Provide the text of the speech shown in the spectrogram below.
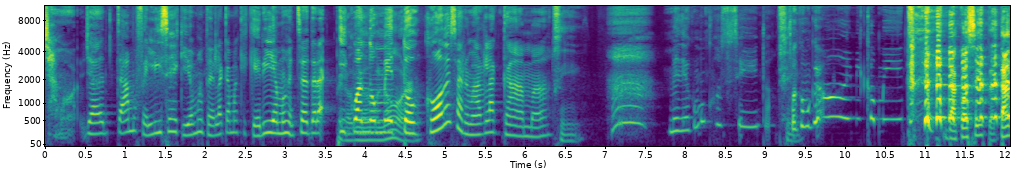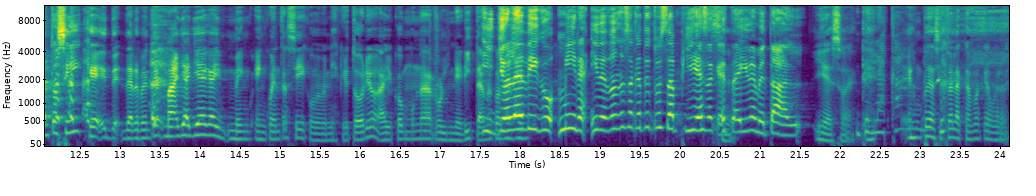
chamo, ya estábamos felices de que íbamos a tener la cama que queríamos, etcétera. Y Pero cuando me tocó desarmar la cama, Sí. me dio como cosita. Sí. Fue como que, ay, mi camita. Da cosita. Tanto así que de, de repente Maya llega y me en- encuentra así, como en mi escritorio, hay como una rolinerita. una Y cosa yo le digo, mira, ¿y de dónde sacaste tú esa pieza que Sí. está ahí de metal? Y eso es. De es, la cama. es un pedacito de la cama que guardé.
